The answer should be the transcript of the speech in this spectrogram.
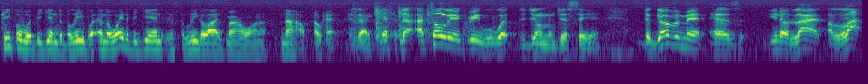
people would begin to believe what, and the way to begin is to legalize marijuana now. Okay. Exactly. Yes, sir. Now, I totally agree with what the gentleman just said. The government has, you know, lied a lot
